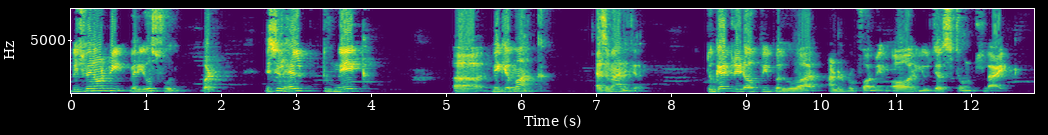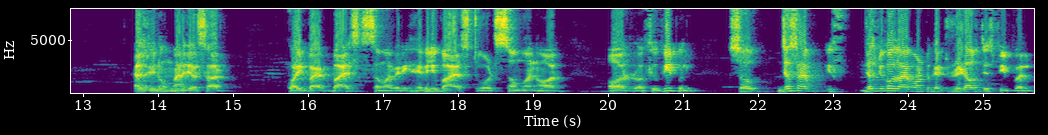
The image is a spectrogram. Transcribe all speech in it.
which may not be very useful, but this will help to make uh, make your mark as a manager to get rid of people who are underperforming or you just don't like. As we know, managers are quite biased. Some are very heavily biased towards someone or or a few people. So just I, if just because I want to get rid of these people,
